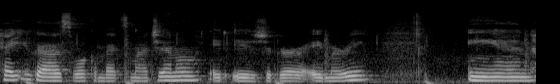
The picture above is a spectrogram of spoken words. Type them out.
Hey you guys, welcome back to my channel. It is your girl A Marie. And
